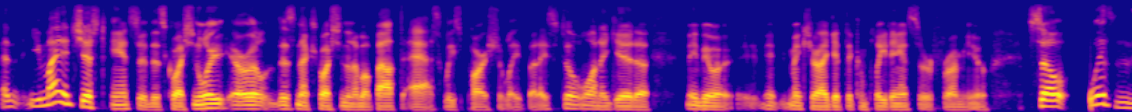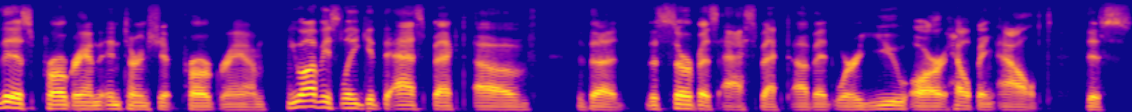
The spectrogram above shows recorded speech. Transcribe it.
and you might have just answered this question or, or, this next question that I'm about to ask, at least partially, but I still want to get a maybe, a, maybe make sure I get the complete answer from you. So with this program, the internship program, you obviously get the aspect of the the service aspect of it where you are helping out this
